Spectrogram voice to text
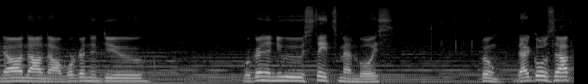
No, no, no. We're gonna do... We're gonna do statesman, boys. Boom. That goes up.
